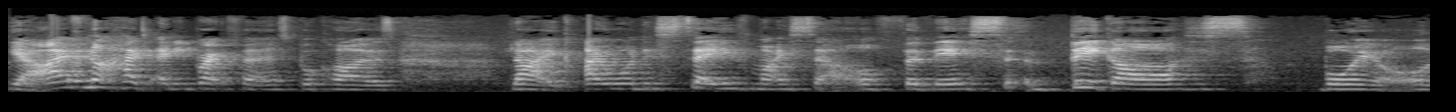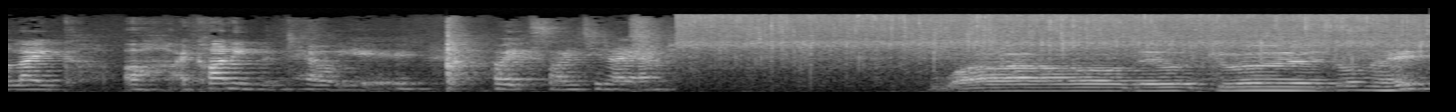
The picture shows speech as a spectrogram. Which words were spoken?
Yeah, I've not had any breakfast because like I want to save myself for this big ass boil. Like, oh, I can't even tell you how excited I am. Wow, they look good, don't they?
